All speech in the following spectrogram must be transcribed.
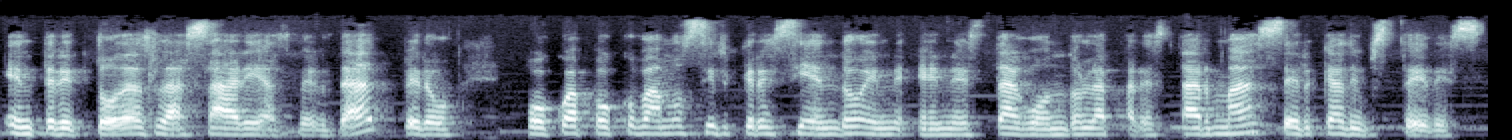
entre todas las áreas, ¿verdad? Pero poco a poco vamos a ir creciendo en, en esta góndola para estar más cerca de ustedes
